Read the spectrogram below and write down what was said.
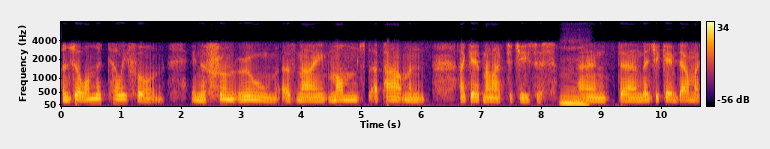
And so on the telephone, in the front room of my mom's apartment, I gave my life to Jesus. And um, then she came down, my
